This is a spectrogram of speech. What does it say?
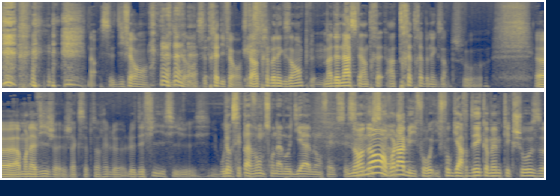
non, c'est différent, c'est très différent. C'était un très bon exemple. Madonna, c'était un, très, un très très bon exemple. à mon avis, j'accepterai le, défi. Si, Donc c'est pas vendre son âme au diable en fait. Non, non, voilà, mais il faut, il faut garder quand même quelque chose.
